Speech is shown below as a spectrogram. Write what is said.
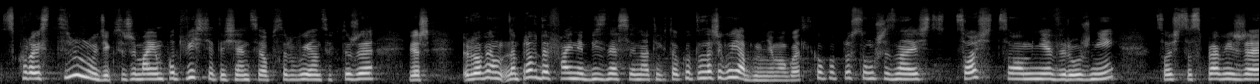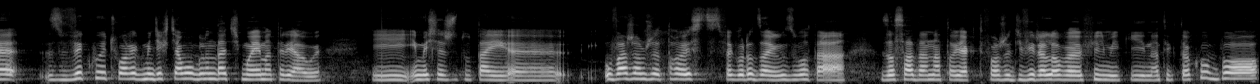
skoro jest tylu ludzi, którzy mają po 200 tysięcy obserwujących, którzy, wiesz, robią naprawdę fajne biznesy na TikToku, to dlaczego ja bym nie mogła? Tylko po prostu muszę znaleźć coś, co mnie wyróżni, coś, co sprawi, że zwykły człowiek będzie chciał oglądać moje materiały. I, i myślę, że tutaj e, uważam, że to jest swego rodzaju złota zasada na to, jak tworzyć wiralowe filmiki na TikToku, bo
